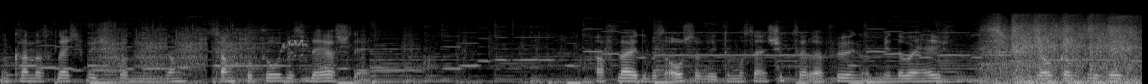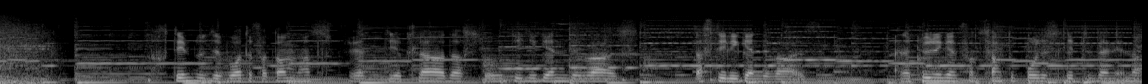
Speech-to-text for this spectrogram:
und kann das Gleichgewicht von Sanctopolis wiederherstellen. Aflai, du bist auserwählt, du musst dein Schicksal erfüllen und mir dabei helfen, die Aufgabe zu bewältigen. Nachdem du die Worte vernommen hast, wird dir klar, dass so die Legende war es. Dass die Legende war es. Eine Königin von Sanctopolis lebt in deinem Inneren.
